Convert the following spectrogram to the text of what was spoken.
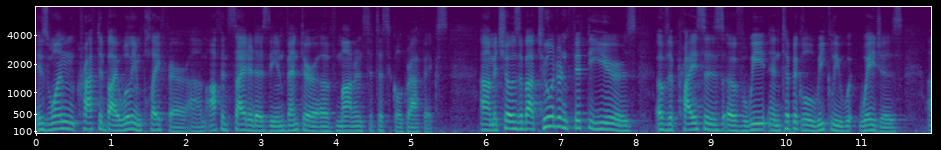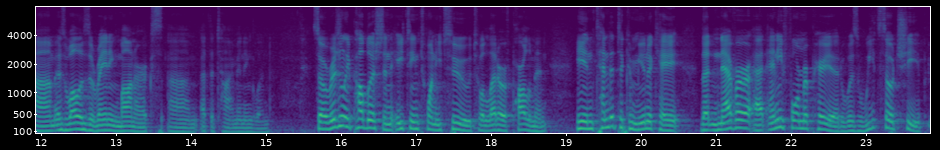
is one crafted by William Playfair, um, often cited as the inventor of modern statistical graphics. Um, it shows about 250 years of the prices of wheat and typical weekly wages, um, as well as the reigning monarchs um, at the time in England. So originally published in 1822 to a letter of parliament, he intended to communicate that never at any former period was wheat so cheap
